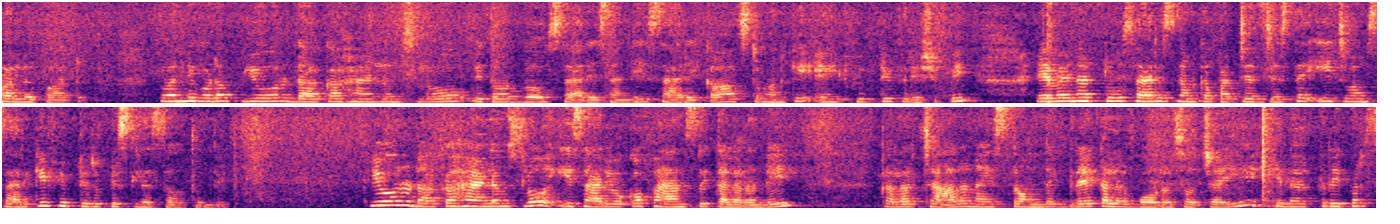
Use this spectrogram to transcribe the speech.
పళ్ళు పార్ట్ ఇవన్నీ కూడా ప్యూర్ డాకా హ్యాండ్లూమ్స్లో వితౌట్ బ్లౌజ్ శారీస్ అండి. శారీ కాస్ట్ మనకి ఎయిట్ ఫిఫ్టీ ఫ్రీ షిప్పింగ్ ఏవైనా టూ శారీస్ కనుక పర్చేస్ చేస్తే ఈచ్ వన్ శారీకి ఫిఫ్టీ రూపీస్ లెస్ అవుతుంది. ప్యూర్ డాకా హ్యాండ్లూమ్స్లో ఈ శారీ ఒక ఫ్యాన్సీ కలర్ అండి. కలర్ చాలా నైస్గా ఉంది. గ్రే కలర్ బోర్డర్స్ వచ్చాయి. ఇలా క్రీపర్స్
